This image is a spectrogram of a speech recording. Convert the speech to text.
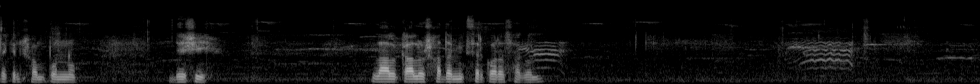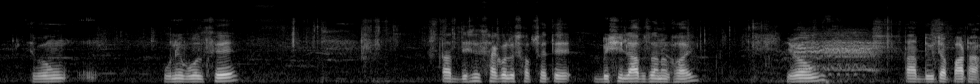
দেখেন সম্পূর্ণ দেশি। লাল, কালো, সাদা মিক্সার করা ছাগল। এবং উনি বলছে, তার দেশি ছাগলের সবসাইতে বেশি লাভজনক হয় এবং তার দুইটা পাঠা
